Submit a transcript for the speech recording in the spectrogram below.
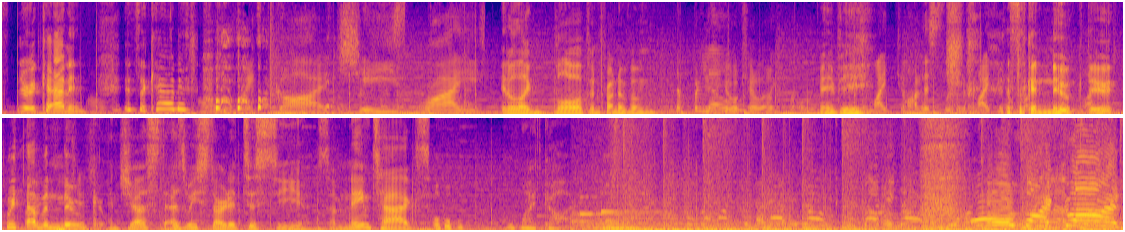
You're a cannon. Oh. It's a cannon. Oh my god, jeez Christ. It'll like blow up in front of him. The blow. You think it will kill him? Maybe. It might, honestly, it might It's like a him. Nuke, dude. We have a nuke. And just as we started to see some name tags, oh, oh my god. Oh my god!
